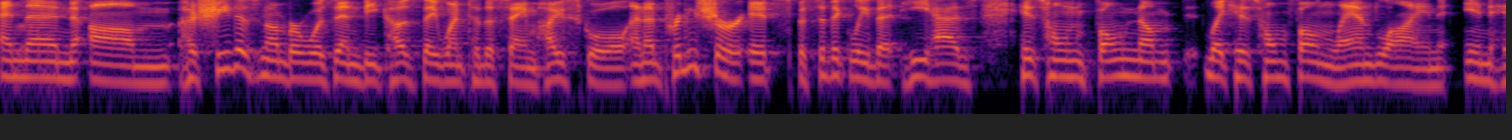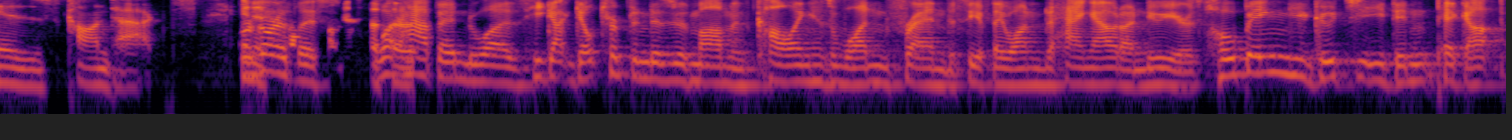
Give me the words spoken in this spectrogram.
and then um, Hashida's number was in because they went to the same high school. And I'm pretty sure it's specifically that he has his home phone num like his home phone landline in his contacts. in Regardless, is what third- happened was he got guilt tripped into his mom and calling his one friend to see if they wanted to hang out on New Year's, hoping Yaguchi didn't pick up.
